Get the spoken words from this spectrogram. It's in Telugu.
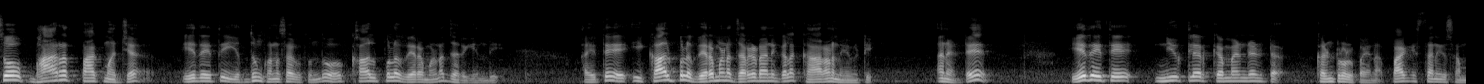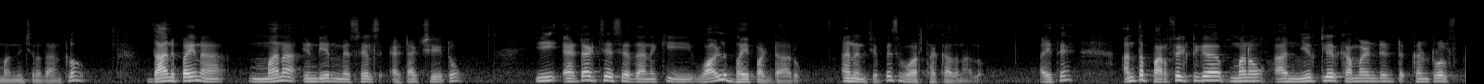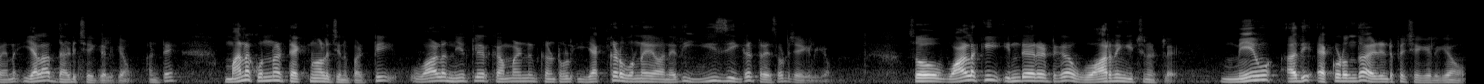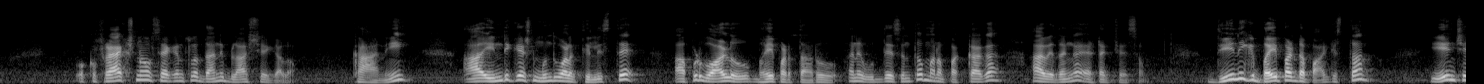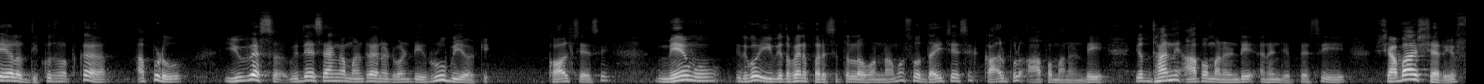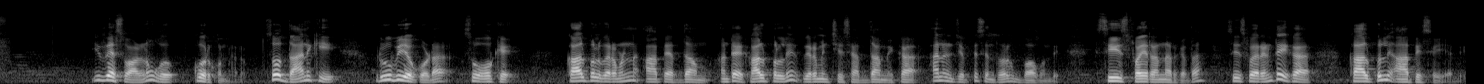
సో భారత్ పాక్ మధ్య ఏదైతే యుద్ధం కొనసాగుతుందో కాల్పుల విరమణ జరిగింది. అయితే ఈ కాల్పుల విరమణ జరగడానికి గల కారణం ఏమిటి అని అంటే ఏదైతే న్యూక్లియర్ కమాండెంట్ కంట్రోల్ పైన పాకిస్తాన్కి సంబంధించిన దాంట్లో దానిపైన మన ఇండియన్ మిసైల్స్ అటాక్ చేయటం ఈ అటాక్ చేసేదానికి వాళ్ళు భయపడ్డారు అని చెప్పేసి వార్తా కథనాలు అయితే అంత పర్ఫెక్ట్గా మనం ఆ న్యూక్లియర్ కమాండెంట్ కంట్రోల్స్ పైన ఎలా దాడి చేయగలిగాం? అంటే మనకున్న టెక్నాలజీని బట్టి వాళ్ళ న్యూక్లియర్ కమాండెంట్ కంట్రోల్ ఎక్కడ ఉన్నాయో అనేది ఈజీగా ట్రేస్ అవుట్ చేయగలిగాం. సో వాళ్ళకి ఇండైరెక్ట్గా వార్నింగ్ ఇచ్చినట్లే. మేము అది ఎక్కడుందో ఐడెంటిఫై చేయగలిగాం. ఒక ఫ్రాక్షన్ ఆఫ్ సెకండ్స్లో దాన్ని బ్లాస్ట్ చేయగలం. కానీ ఆ ఇండికేషన్ ముందు వాళ్ళకి తెలిస్తే అప్పుడు వాళ్ళు భయపడతారు అనే ఉద్దేశంతో మనం పక్కాగా ఆ విధంగా అటాక్ చేసాం దీనికి భయపడ్డ పాకిస్తాన్ ఏం చేయాలో దిక్కుతోతక అప్పుడు యుఎస్ విదేశాంగ మంత్రి అయినటువంటి రూబియోకి కాల్ చేసి మేము ఇదిగో ఈ విధమైన పరిస్థితుల్లో ఉన్నాము సో దయచేసి కాల్పులు ఆపమనండి యుద్ధాన్ని ఆపమనండి అని చెప్పేసి షబాజ్ షరీఫ్ యుఎస్ వాళ్ళను కోరుకున్నారు. సో దానికి రూబియో కూడా సో ఓకే కాల్పుల విరమణ ఆపేద్దాం. అంటే కాల్పుల్ని విరమించేసేద్దాం ఇక అని చెప్పేసి ఇంతవరకు బాగుంది. సీజ్ ఫైర్ అన్నారు కదా. సీజ్ ఫైర్ అంటే ఇక కాల్పుల్ని ఆపేసేయాలి.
